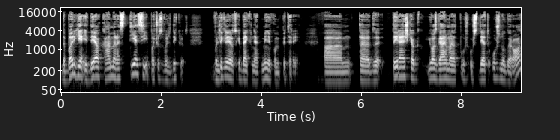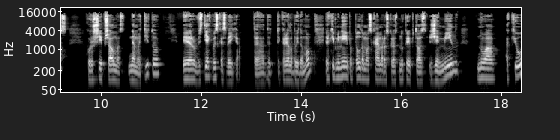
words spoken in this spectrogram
Dabar jie įdėjo kameras tiesiai į pačius valdiklius. Valdikliai yra tokie beveik net mini kompiuteriai. Um, tad tai reiškia, juos galima net užsidėti už nugaros, kur šiaip šalmas nematytų ir vis tiek viskas veikia. Tai tikrai labai įdomu. Ir kaip minėjai, papildomos kameros, kurios nukreiptos žemyn nuo akių,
